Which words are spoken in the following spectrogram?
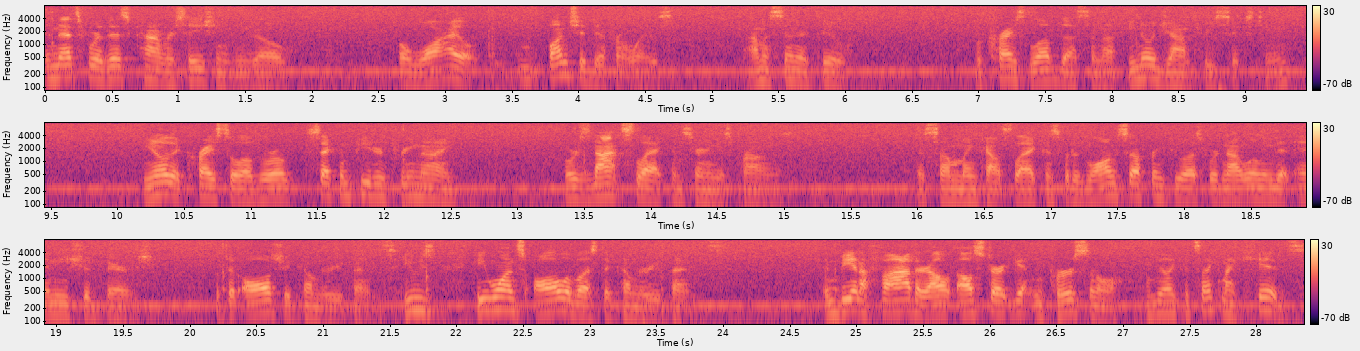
and that's where this conversation can go a wild bunch of different ways. I'm a sinner too. But Christ loved us enough. You know John 3.16. You know that Christ loved the world. 2 Peter 3.9. Or is not slack concerning his promise. As some men count slackness, but is long suffering to us, we're not willing that any should perish, but that all should come to repentance. He was he wants all of us to come to repentance and being a father, I'll, I'll start getting personal. I'll be like, it's like my kids.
